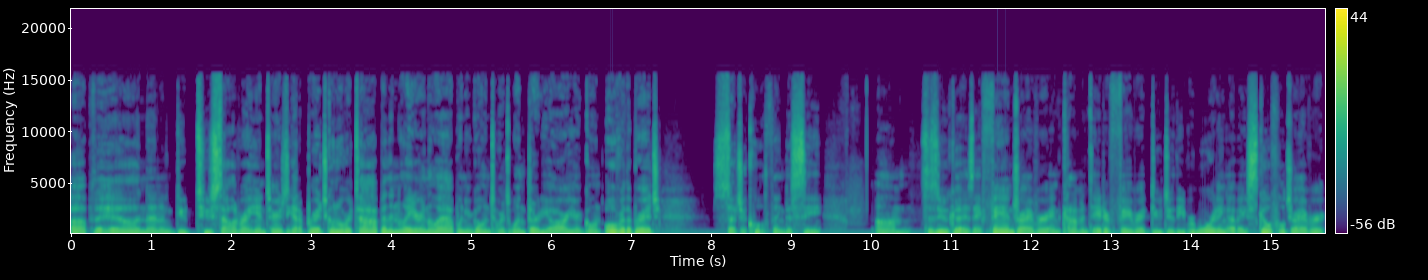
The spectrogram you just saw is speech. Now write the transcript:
up the hill and then do two solid right hand turns. You got a bridge going over top, and then later in the lap, when you're going towards 130R, you're going over the bridge. Such a cool thing to see. Um, Suzuka is a fan driver and commentator favorite due to the rewarding of a skillful driver,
